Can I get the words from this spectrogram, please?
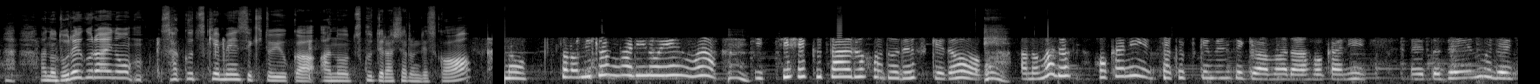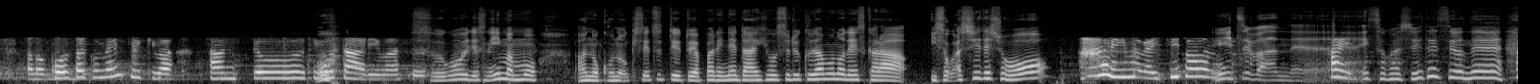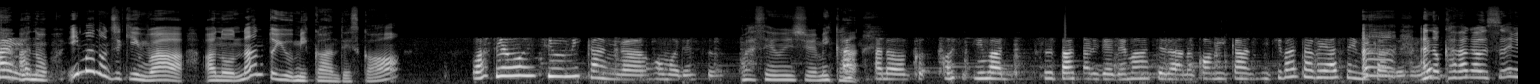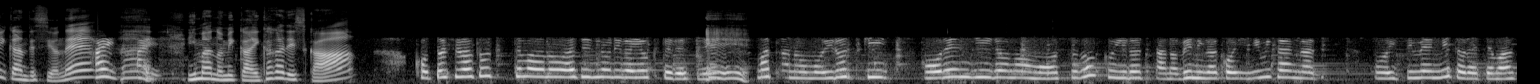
ああの、どれぐらいの作付け面積というか、あの、作ってらっしゃるんですか？あの、そのみかん狩りの園は1ヘクタールほどですけど、うん、あの、まだ他に作付け面積はまだ他に、えっ、ー、と、全部で、あの、工作面積は3兆仕事あります。すごいですね。今もう、あの、この季節っていうと、やっぱりね、代表する果物ですから、忙しいでしょ？はい、今が一番。一番ね。はい。忙しいですよね。はい。あの、今の時期は、あの、なんというみかんですか？和製温州みかんが主です。和製温州みかん。あの、今、スーパーあたりで出回ってるあの小みかん、一番食べやすいみかんですね。あの皮が薄いみかんですよね。はい、はい、はい。今のみかんいかがですか？今年はとってもあの味のりが良くてですね、えー、またあのもう色付きオレンジ色のもうすごく色あの紅が濃いみかんがもう一面に取れてます。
